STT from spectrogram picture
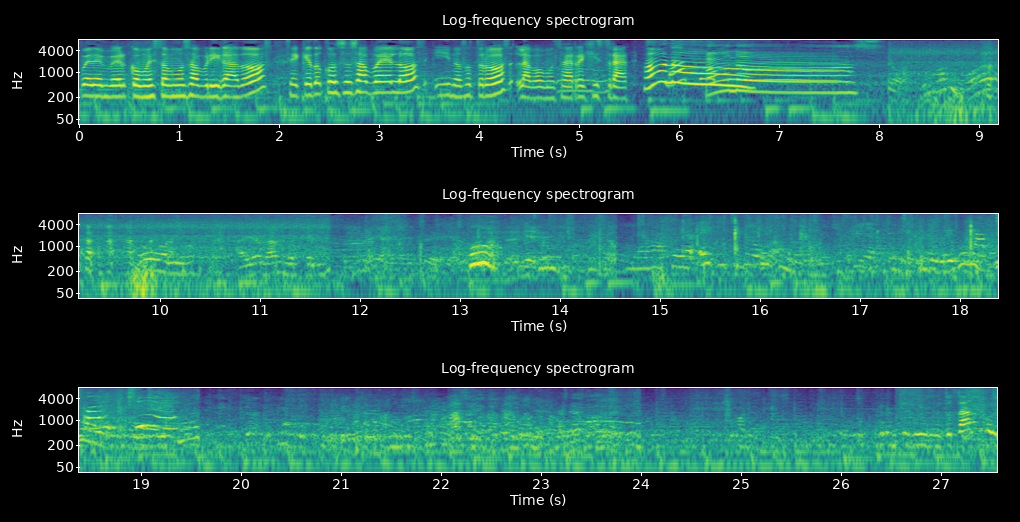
Pueden ver cómo estamos abrigados. Se quedó con sus abuelos y nosotros la vamos a registrar. ¡Vámonos! ¡Vámonos! 또 다른 걸로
